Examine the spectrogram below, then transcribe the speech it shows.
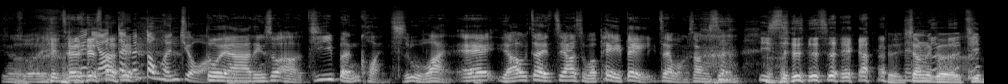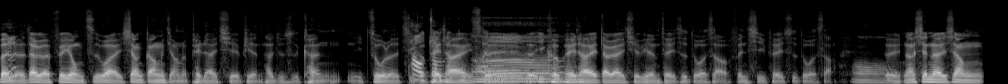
比如说，因为你要在那边动很久啊。对啊，等于说啊，基本款十五万，哎，然后再加什么配备，再往上升，意思是这样。对，像那个基本的大概费用之外，像刚刚讲的胚胎切片，它就是看你做了几个胚胎，对，一颗胚胎大概切片费是多少，分析费是多少。哦，对，那现在像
